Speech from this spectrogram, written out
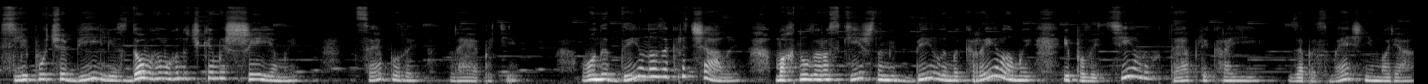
сліпучо білі, з довгими гнучкими шиями. Це були лебеді. Вони дивно закричали, махнули розкішними білими крилами і полетіли в теплі краї за безмежні моря.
